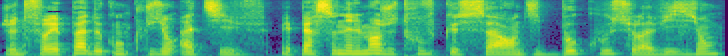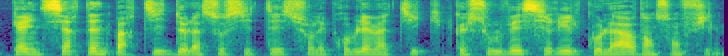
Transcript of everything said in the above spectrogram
je ne ferai pas de conclusion hâtive, mais personnellement je trouve que ça en dit beaucoup sur la vision qu'a une certaine partie de la société sur les problématiques que soulevait Cyril Collard dans son film.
